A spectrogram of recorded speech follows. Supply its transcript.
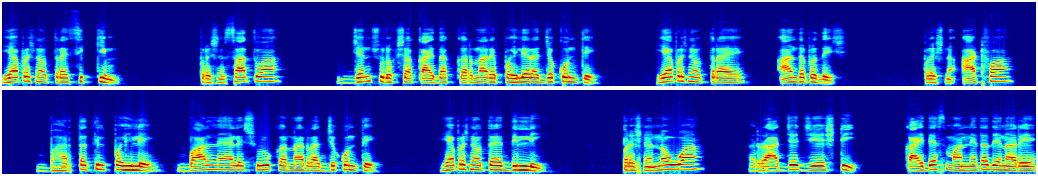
ह्या प्रश्नाचं उत्तर आहे सिक्कीम. प्रश्न सातवा जनसुरक्षा कायदा करणारे पहिले राज्य कोणते? ह्या प्रश्नाचं उत्तर आहे आंध्र प्रदेश. प्रश्न आठवा भारतातील पहिले बाल न्यायालय सुरू करणारे राज्य कोणते? ह्या प्रश्नाचं उत्तर आहे दिल्ली. प्रश्न नववा राज्य जी एस टी कायद्यास मान्यता देणारे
